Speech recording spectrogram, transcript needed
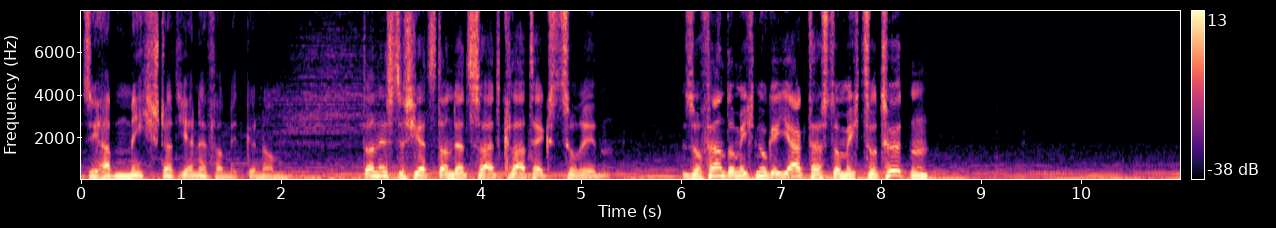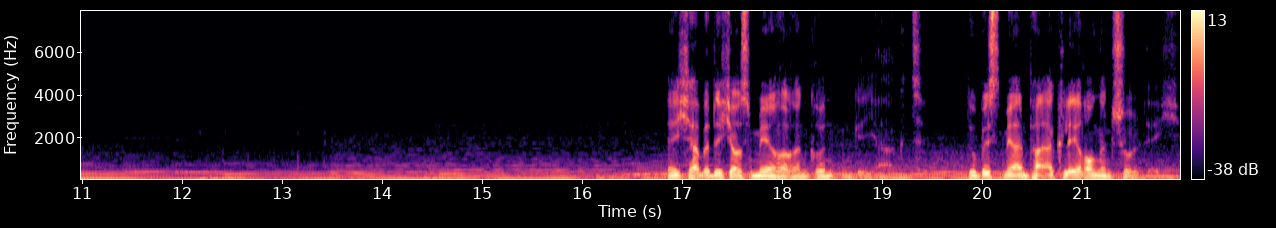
Sie haben mich statt Jennifer mitgenommen. Dann ist es jetzt an der Zeit, Klartext zu reden. Sofern du mich nur gejagt hast, um mich zu töten, Ich habe dich aus mehreren Gründen gejagt. Du bist mir ein paar Erklärungen schuldig.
